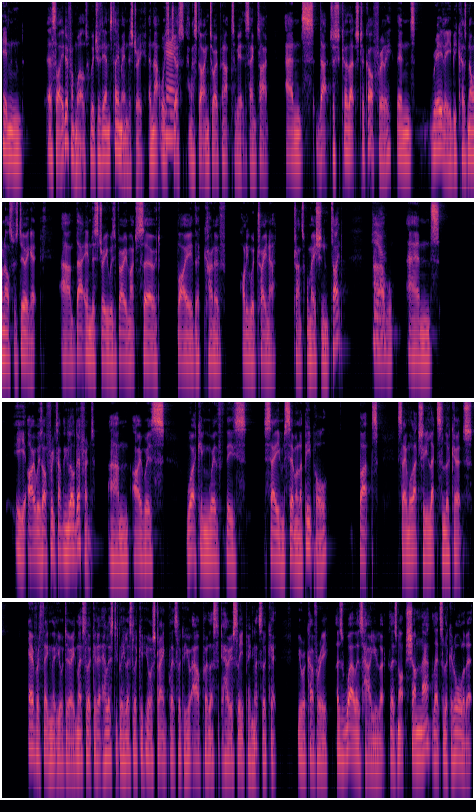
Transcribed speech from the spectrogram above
in a slightly different world, which was the entertainment industry. And that was yeah. just kind of starting to open up to me at the same time. And that just, that just took off really. And really, because no one else was doing it, um, that industry was very much served by the kind of Hollywood trainer transformation type. Yeah. Um, and he, I was offering something a little different. Um, I was working with these same similar people, but saying, well, actually, let's look at everything that you're doing. Let's look at it holistically. Let's look at your strength. Let's look at your output. Let's look at how you're sleeping. Let's look at your recovery as well as how you look. Let's not shun that. Let's look at all of it.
